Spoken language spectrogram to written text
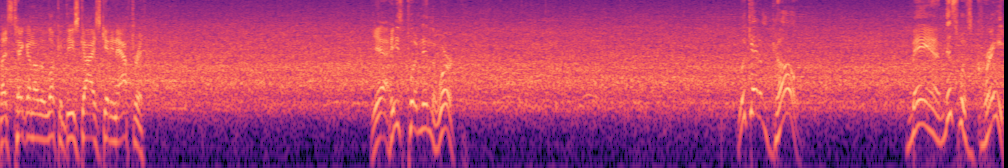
Let's take another look at these guys getting after it. Yeah, he's putting in the work. Look at him go. Man, this was great.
